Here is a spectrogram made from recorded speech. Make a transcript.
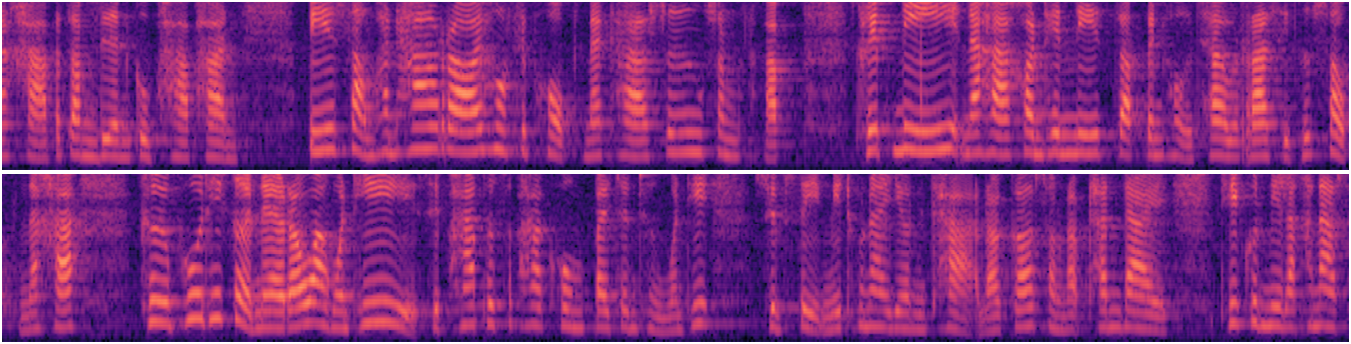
นะคะ ประจำเดือนกุมภาพันธ์ ปี 2566 นะคะ ซึ่งสำหรับคลิปนี้นะคะคอนเทนต์นี้จะเป็นของชาวราศีพฤษภนะคะ คือผู้ที่เกิดในระหว่างวันที่ 15 พฤษภาคม ไปจนถึงวันที่ 14 มิถุนายนค่ะ แล้วก็สำหรับท่านใดที่คุณมีลัคนาส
